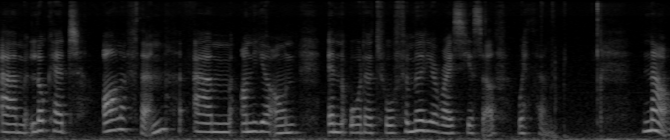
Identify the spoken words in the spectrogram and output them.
um, look at all of them um, on your own in order to familiarize yourself with them. Now,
